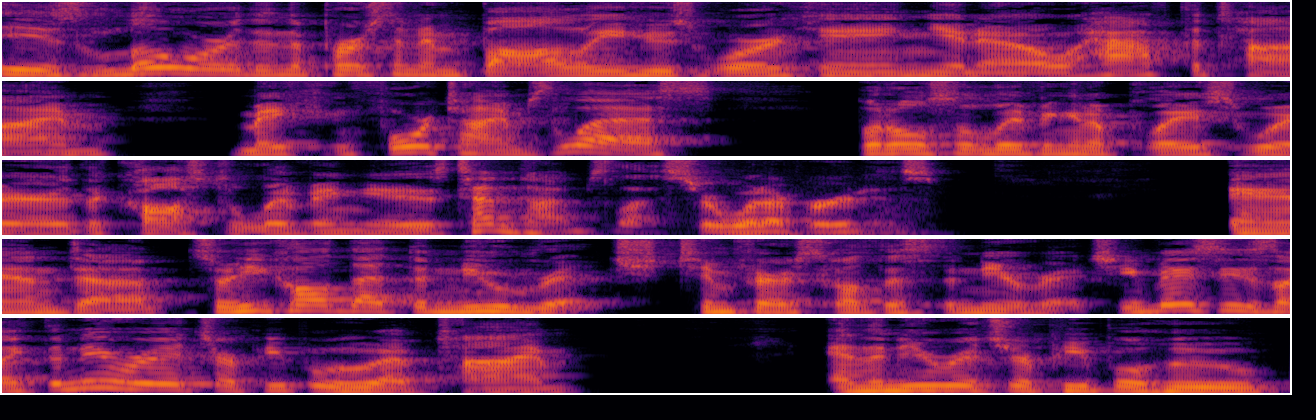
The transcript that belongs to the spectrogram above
is lower than the person in Bali who's working, you know, half the time, making four times less, but also living in a place where the cost of living is 10 times less or whatever it is. And uh, so he called that the new rich. Tim Ferriss called this the new rich. He basically is like the new rich are people who have time, and the new rich are people who,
